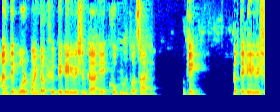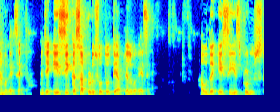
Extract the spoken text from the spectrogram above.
आणि ते बोर्ड पॉईंट ऑफ व्ह्यू ते डेरिवेशन का आहे? खूप महत्वाचं आहे. ओके तर ते डेरिवेशन बघायचं आहे म्हणजे एसी कसा प्रोड्यूस होतो ते आपल्याला बघायचं आहे. How the AC is produced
